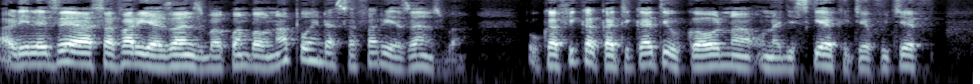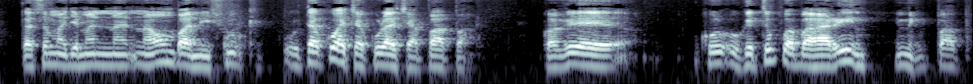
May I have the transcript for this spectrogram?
alielezea safari ya zanzibar kwamba unapoenda safari ya zanzibar ukafika katikati ukaona unajisikia kichefuchefu ukasema jamani na, naomba nishuke. Utakuwa chakula cha papa. Kwa vile ukitupwa baharini ni papa.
